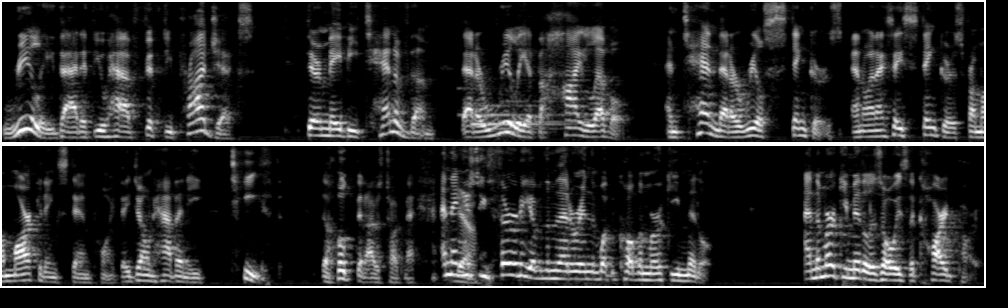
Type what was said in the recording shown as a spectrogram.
really that if you have 50 projects, there may be 10 of them that are really at the high level and 10 that are real stinkers. And when I say stinkers from a marketing standpoint, they don't have any teeth, the hook that I was talking about. And then yeah. you see 30 of them that are in what we call the murky middle. And the murky middle is always the hard part.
